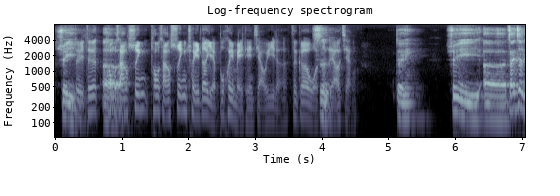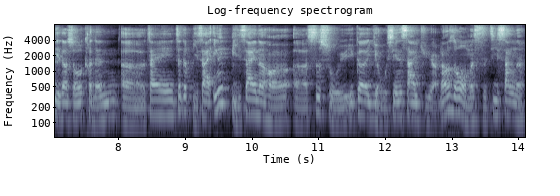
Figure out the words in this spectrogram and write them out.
所以对这个通常 swing 通常 swing trader 也不会每天交易的，这个我真的要讲。对，所以呃，在这里的时候，可能呃，在这个比赛，因为比赛呢，哈，呃，是属于一个有限赛局啊，然后说我们实际上呢，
